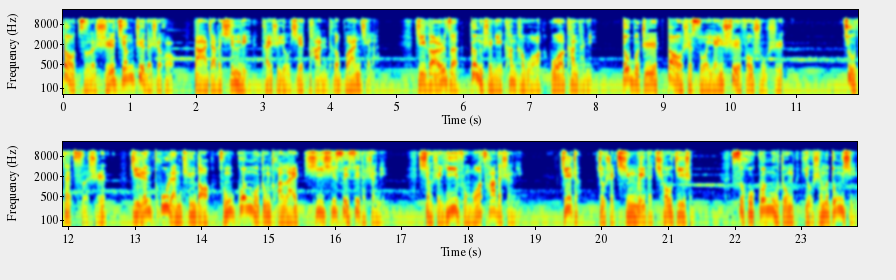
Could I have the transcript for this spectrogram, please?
到子时将至的时候，大家的心里开始有些忐忑不安起来。几个儿子更是你看看我，我看看你，都不知道士所言是否属实。就在此时，几人突然听到从棺木中传来稀稀碎碎的声音，像是衣服摩擦的声音，接着就是轻微的敲击声，似乎棺木中有什么东西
